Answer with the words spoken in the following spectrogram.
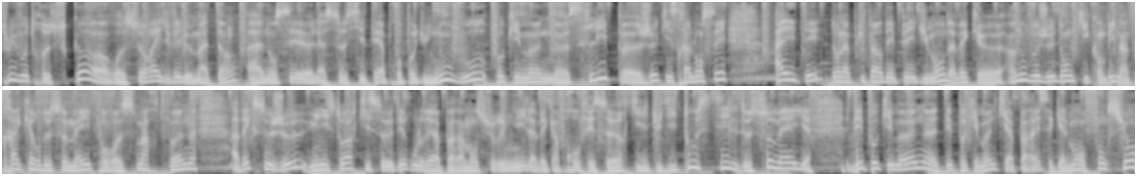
plus votre score sera élevé le matin, a annoncé euh, la société à propos du nouveau Pokémon Sleep, jeu qui sera lancé à l'été dans la plupart des pays du monde avec euh, un nouveau jeu donc qui combine un tracker de sommeil pour euh, smartphone. Avec ce jeu, une histoire qui se déroulerait apparemment sur une île avec un professeur qui étudie tout style de sommeil des Pokémon, des Pokémon qui apparaissent également en fonction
